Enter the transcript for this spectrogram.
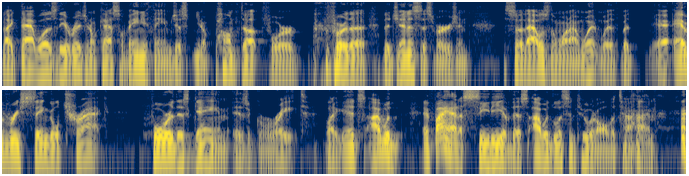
Like that was the original Castlevania theme, just you know pumped up for for the the Genesis version. So that was the one I went with. But every single track for this game is great. Like it's I would if I had a CD of this, I would listen to it all the time.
